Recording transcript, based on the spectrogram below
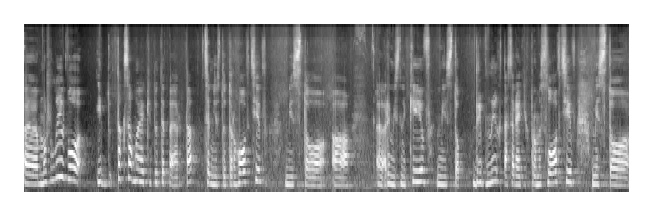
е, можливо, і так само, як і дотепер, так? це місто торговців, місто. а, е, Ремісників, місто дрібних та середніх промисловців, місто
